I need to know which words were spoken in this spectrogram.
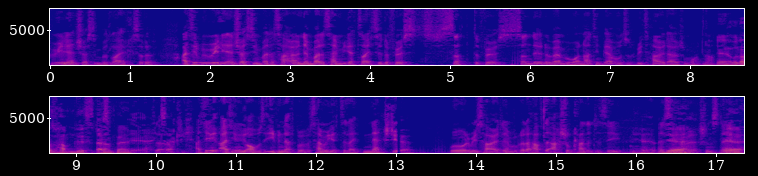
Really interesting, but like sort of, I think it'll be really interesting by the time, and then by the time you get like to the first, the first Sunday of November one, I think everyone's going to be tired out and whatnot. Yeah, well, that's what happened this That's- campaign. yeah, So, exactly. I think I think almost even that by the time we get to like next year, we're already retired. Then we're going to have the actual candidacy Yeah. and see Yeah. the elections then. Yeah.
